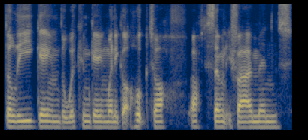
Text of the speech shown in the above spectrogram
the league game, the Wycombe game when he got hooked off after seventy five mins,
